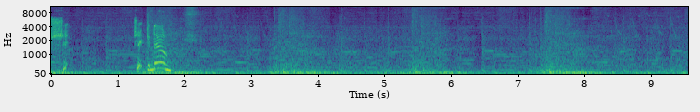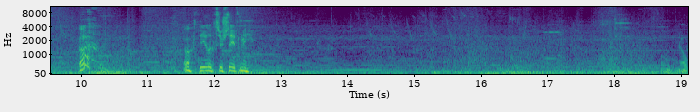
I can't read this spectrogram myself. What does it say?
Shit. Shit, get down. Oh! Oh, the elixir saved me. Oh no.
